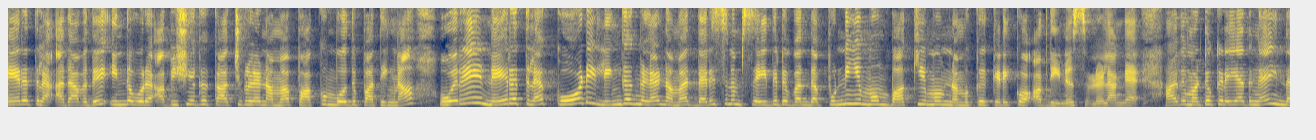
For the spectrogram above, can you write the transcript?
நேரத்தில் அதாவது இந்த ஒரு அபிஷேக காட்சிகளை நம்ம பார்க்கும்போது பார்த்தீங்கன்னா ஒரே நேரத்தில் கோடி லிங்கங்களை நம்ம தரிசனம் செய்துட்டு வந்த புண்ணியமும் பாக்கியமும் நமக்கு கிடைக்கும் அப்படின்னு சொல்லலாங்க. அது மட்டும் கிடையாதுங்க இந்த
